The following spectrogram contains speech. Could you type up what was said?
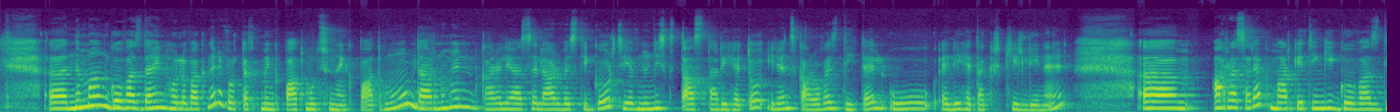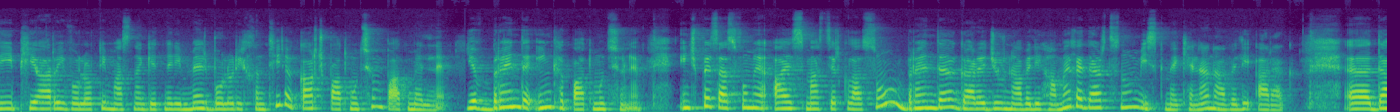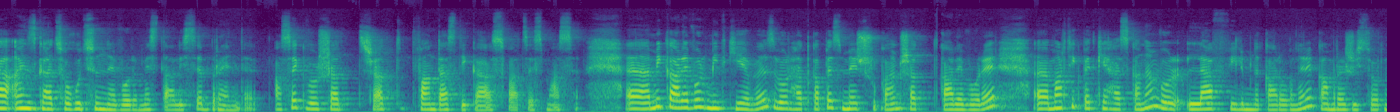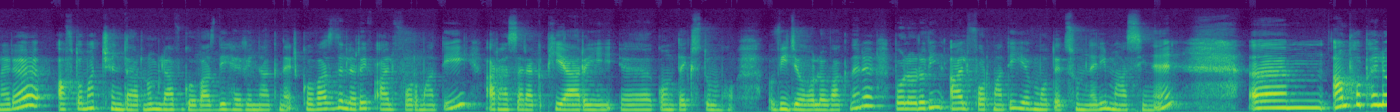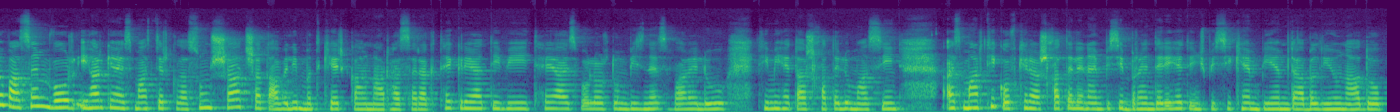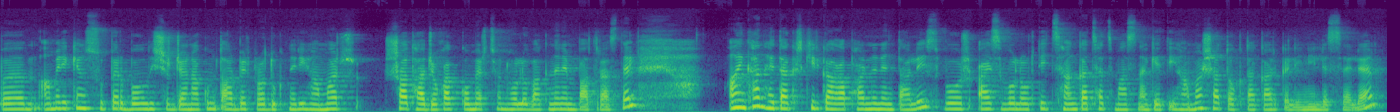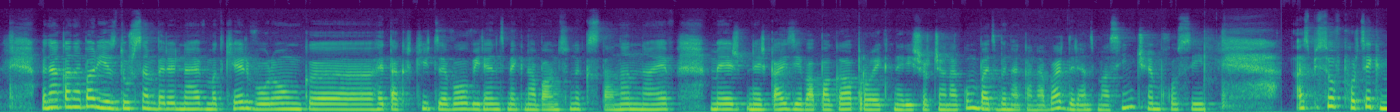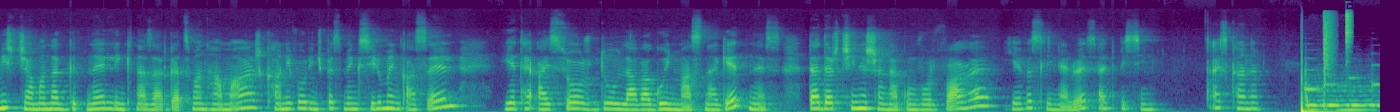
Նման գովազդային հոլովակները, որտեղ մենք պատմություն ենք պատմում, դառնում են կարելի ասել արվեստի գործ եւ նույնիսկ 10 տարի հետո իրենց կարող ես դիտել ու ելի հետաքրքիր լինեն։ Առհասարակ մարքեթինգի գովազդի PR-ի ոլորտի մասնագետների մեր բոլորի խնդիրը կարճ պատմություն պատմելն է։ Եվ բրենդը ինքը պատմություն պատմություն է։ Ինչպես ասվում է այս մաստեր-կլասում, բրենդը գարեջուրն ավելի համեղ է դարձնում, իսկ մեքենան ավելի արագ։ Դա այն զգացողությունն է, որը մեզ տալիս է բրենդը։ Ասեք, որ շատ շատ ֆանտաստիկ է ասված այս մասը։ Մի կարևոր միտք եւս, որ հատկապես մեր շուկայում շատ կարևոր է, մարդիկ պետք է հասկանան, որ լավ ֆիլմ նկարողները կամ ռեժիսորները ավտոմատ չեն դառնում լավ գովազդի հեղինակներ։ Գովազդը լրիվ այլ ֆորմատի, առհասարակ PR-ի կոնտեքստում վիդեո հոլովակները բոլորովին այլ ֆորմատի եւ մոտեցումների մասին են։ Ամփոփելով ասեմ, որ իհարկե այս մաստեր-կլասում շատ-շատ ավելի մտքեր կան առհասարակ թե կրեատիվի, թե այս ոլորտում բիզնես վարելու, թիմի հետ աշխատելու մասին։ Այս մարդիկ, ովքեր աշխատել են այնպիսի բրենդերի հետ, ինչպիսիք են BMW-ն, Adobe-ը, ամերիկյան Super Bowl-ի շրջանակում տարբեր ապրանքների համար շատ հաջողակ կոմերցիոն հոլովակներ են պատրաստել, այնքան հետաքրքիր գաղափարներ են տալիս, որ այս ոլորտի ցանկացած մասնագետի համար շատ օգտակար կլինի լսելը։ Բնականաբար ես դուրս եմ բերել նաև մտքեր, որոնք հետաքրքիր ձևով իրենց մեկնաբանությունը կստանան նաև մեր ներկայիս եւ ապագա պրոյեկտների շրջանակում, բայց բնականաբար դրանց մասին չեմ խոսի։ Այսպիսով փորձեք միշտ ժամանակ գտնել ինքնազարգացման համար, քանի որ ինչպես մենք սիրում ենք ասել, Եթե այսօր դու լավագույն մասնագետն ես, դա դեռ չի նշանակում, որ վաղը եւս լինելու ես այդպեսին։ Այսքանը։ Thank you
